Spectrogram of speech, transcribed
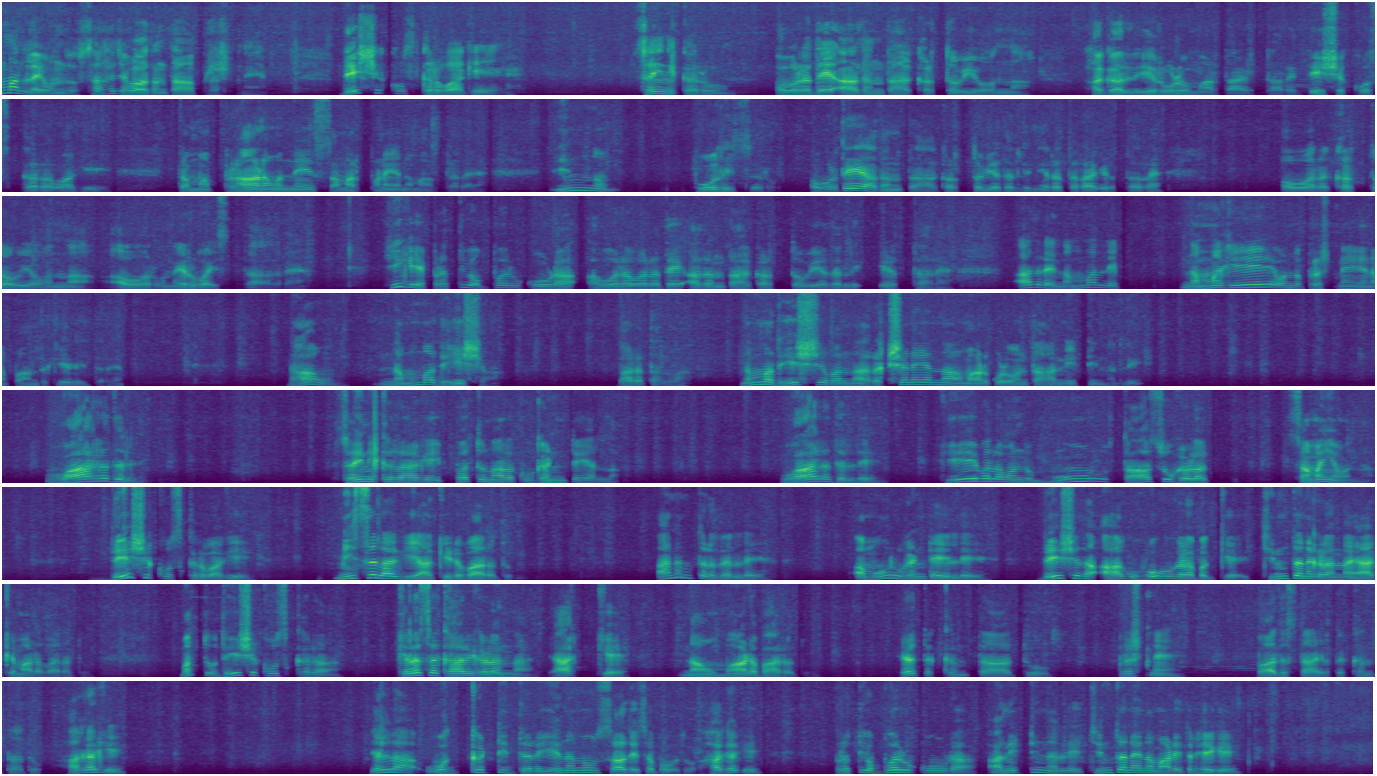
ನಮ್ಮಲ್ಲೇ ಒಂದು ಸಹಜವಾದಂತಹ ಪ್ರಶ್ನೆ. ದೇಶಕ್ಕೋಸ್ಕರವಾಗಿ ಸೈನಿಕರು ಅವರದೇ ಆದಂತಹ ಕರ್ತವ್ಯವನ್ನು ಹಗಲ್ ಇರುಳು ಮಾಡ್ತಾ ಇರ್ತಾರೆ. ದೇಶಕ್ಕೋಸ್ಕರವಾಗಿ ತಮ್ಮ ಪ್ರಾಣವನ್ನೇ ಸಮರ್ಪಣೆಯನ್ನು ಮಾಡ್ತಾರೆ. ಇನ್ನು ಪೊಲೀಸರು ಅವರದೇ ಆದಂತಹ ಕರ್ತವ್ಯದಲ್ಲಿ ನಿರತರಾಗಿರ್ತಾರೆ. ಅವರ ಕರ್ತವ್ಯವನ್ನು ಅವರು ನಿರ್ವಹಿಸ್ತಾರೆ ಹೀಗೆ ಪ್ರತಿಯೊಬ್ಬರೂ ಕೂಡ ಅವರವರದೇ ಆದಂತಹ ಕರ್ತವ್ಯದಲ್ಲಿ ಇರ್ತಾರೆ. ಆದರೆ ನಮ್ಮಲ್ಲಿ ನಮಗೇ ಒಂದು ಪ್ರಶ್ನೆ ಏನಪ್ಪ ಅಂತ ಕೇಳಿದರೆ, ನಾವು ನಮ್ಮ ದೇಶ, ಭಾರತ ಅಲ್ವಾ? ನಮ್ಮ ದೇಶವನ್ನು ರಕ್ಷಣೆಯನ್ನು ಮಾಡಿಕೊಳ್ಳುವಂತಹ ನಿಟ್ಟಿನಲ್ಲಿ ವಾರದಲ್ಲಿ ಸೈನಿಕರ ಹಾಗೆ ಇಪ್ಪತ್ತು ನಾಲ್ಕು ಗಂಟೆ ಅಲ್ಲ. ವಾರದಲ್ಲಿ ಕೇವಲ ಒಂದು ಮೂರು ತಾಸುಗಳ ಸಮಯವನ್ನು ದೇಶಕ್ಕೋಸ್ಕರವಾಗಿ ಮೀಸಲಾಗಿ ಯಾಕೆ ಇಡಬಾರದು? ಆನಂತರದಲ್ಲೇ ಆ ಮೂರು ಗಂಟೆಯಲ್ಲಿ ದೇಶದ ಆಗು ಹೋಗುಗಳ ಬಗ್ಗೆ ಚಿಂತನೆಗಳನ್ನು ಯಾಕೆ ಮಾಡಬಾರದು? ಮತ್ತು ದೇಶಕ್ಕೋಸ್ಕರ ಕೆಲಸ ಕಾರ್ಯಗಳನ್ನು ಯಾಕೆ ನಾವು ಮಾಡಬಾರದು. ಹೇಳ್ತಕ್ಕಂಥದ್ದು ಪ್ರಶ್ನೆ ಬಾಧಿಸ್ತಾ ಇರ್ತಕ್ಕಂಥದ್ದು. ಹಾಗಾಗಿ ಎಲ್ಲ ಒಗ್ಗಟ್ಟಿದ್ದರೆ ಏನನ್ನೂ ಸಾಧಿಸಬಹುದು. ಹಾಗಾಗಿ ಪ್ರತಿಯೊಬ್ಬರೂ ಕೂಡ ಆ ನಿಟ್ಟಿನಲ್ಲಿ ಚಿಂತನೆಯನ್ನು ಮಾಡಿದರೆ ಹೇಗೆ?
